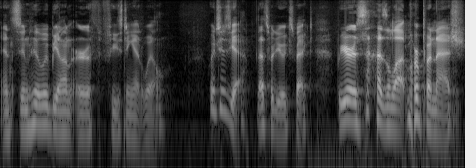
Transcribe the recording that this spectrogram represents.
and soon he will be on Earth feasting at will. Which is, yeah, that's what you expect. But yours has a lot more panache.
